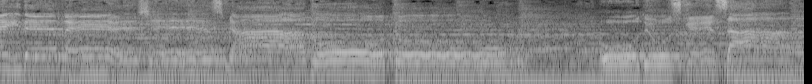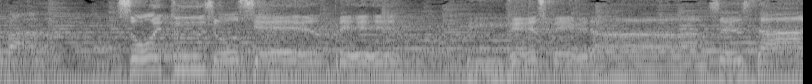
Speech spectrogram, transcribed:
Rey de Reyes me adoptó. Oh Dios que salva, soy tuyo siempre. Mi esperanza está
